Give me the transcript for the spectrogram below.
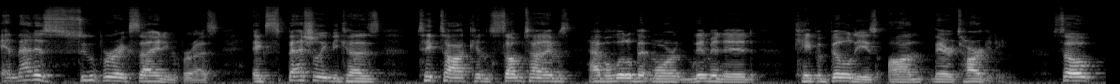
And that is super exciting for us, especially because TikTok can sometimes have a little bit more limited capabilities on their targeting. So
